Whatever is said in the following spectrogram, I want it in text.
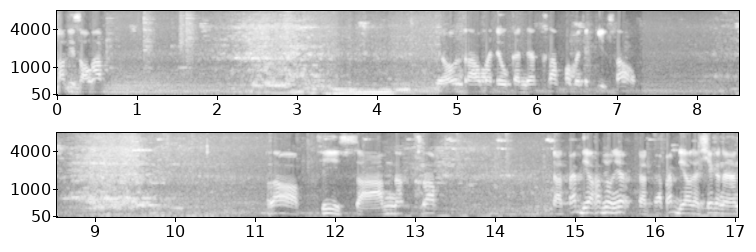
รอบที่สองครับ เดี๋ยวเรามาดูกันนะครับว่ามันจะกี่รอบ รอบที่สามนะครับตัดแป๊บเดียวครับช่วงนี้ตัดแป๊บเดียวแต่เช็คกันนาน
